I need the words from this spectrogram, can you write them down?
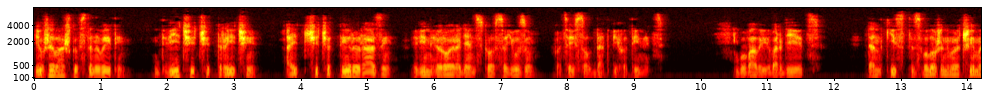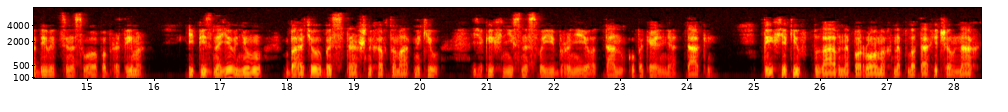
і вже важко встановити двічі чи тричі, а й чи чотири рази він герой Радянського Союзу, оцей солдат-піхотинець. Бувалий гвардієць, танкіст з воложеними очима дивиться на свого побратима і пізнає в ньому багатьох безстрашних автоматників, яких ніс на своїй броні його танку пекельні атаки, тих, які вплав на поромах, на плотах і човнах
